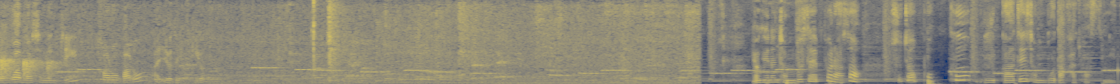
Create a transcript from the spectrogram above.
뭐가 맛있는지 바로바로 알려드릴게요. 여기는 전부 셀프라서 수저, 포 크, 물까지 전부 다 가져왔습니다.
